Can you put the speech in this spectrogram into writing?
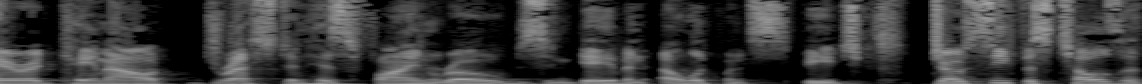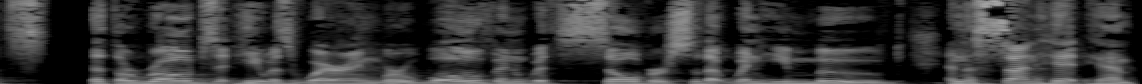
Herod came out dressed in his fine robes and gave an eloquent speech. Josephus tells us that the robes that he was wearing were woven with silver so that when he moved and the sun hit him,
